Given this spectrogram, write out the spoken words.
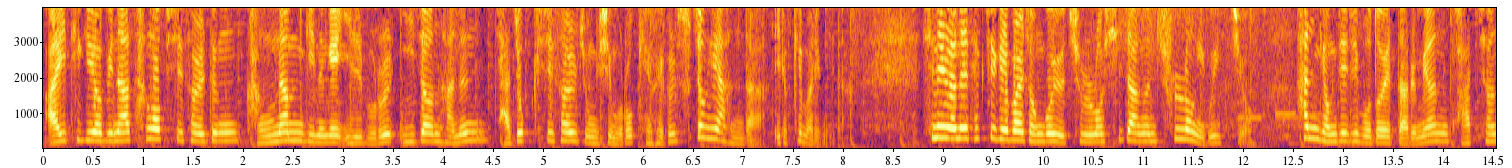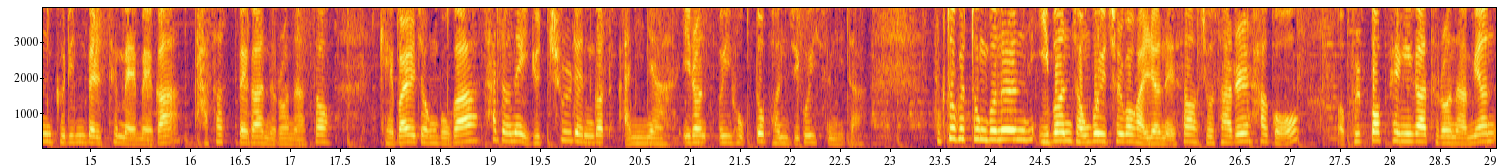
IT 기업이나 상업시설 등 강남 기능의 일부를 이전하는 자족시설 중심으로 계획을 수정해야 한다. 이렇게 말입니다. 신의원의 택지 개발 정보 유출로 시장은 출렁이고 있죠. 한 경제지 보도에 따르면 과천 그린벨트 매매가 다섯 배가 늘어나서 개발 정보가 사전에 유출된 것 아니냐 이런 의혹도 번지고 있습니다. 국토교통부는 이번 정보 유출과 관련해서 조사를 하고 어, 불법 행위가 드러나면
